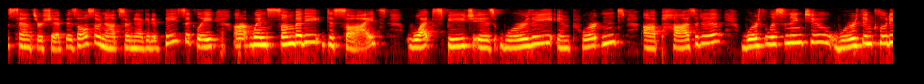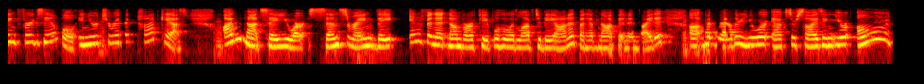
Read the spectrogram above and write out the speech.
censorship is also not so negative. Basically, uh, when somebody decides what speech is worthy, important, uh, positive, worth listening to, worth including, for example, in your terrific podcast. I would not say you are censoring the infinite number of people who would love to be on it but have not been invited, uh, but rather you are exercising your own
